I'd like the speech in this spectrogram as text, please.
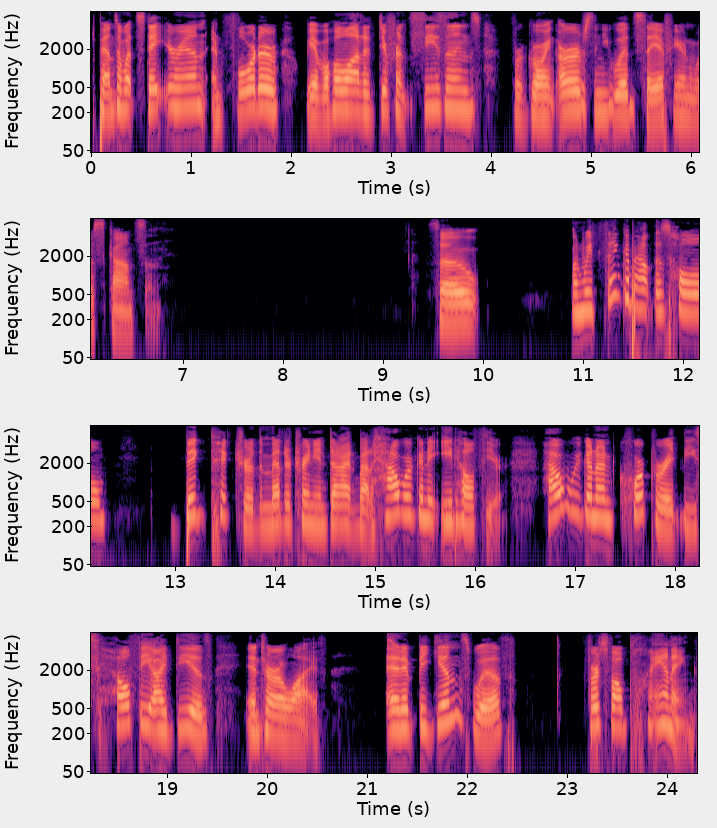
Depends on what state you're in. In Florida, we have a whole lot of different seasons for growing herbs than you would, say, if you're in Wisconsin. So when we think about this whole big picture of the Mediterranean diet, about how we're going to eat healthier, how are we going to incorporate these healthy ideas into our life? And it begins with, first of all, planning,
